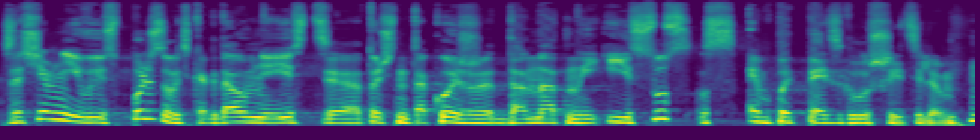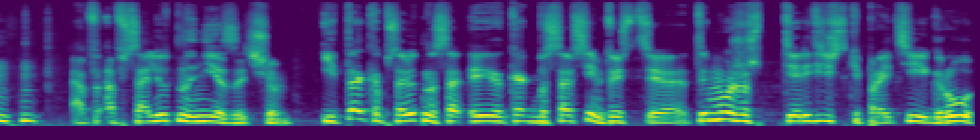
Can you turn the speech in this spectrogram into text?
Зачем мне его использовать, когда у меня есть э, точно такой же донатный Иисус с МП5 эм с глушителем? Аб- абсолютно незачем. И так абсолютно со, э, как бы со всеми. То есть ты можешь теоретически пройти игру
